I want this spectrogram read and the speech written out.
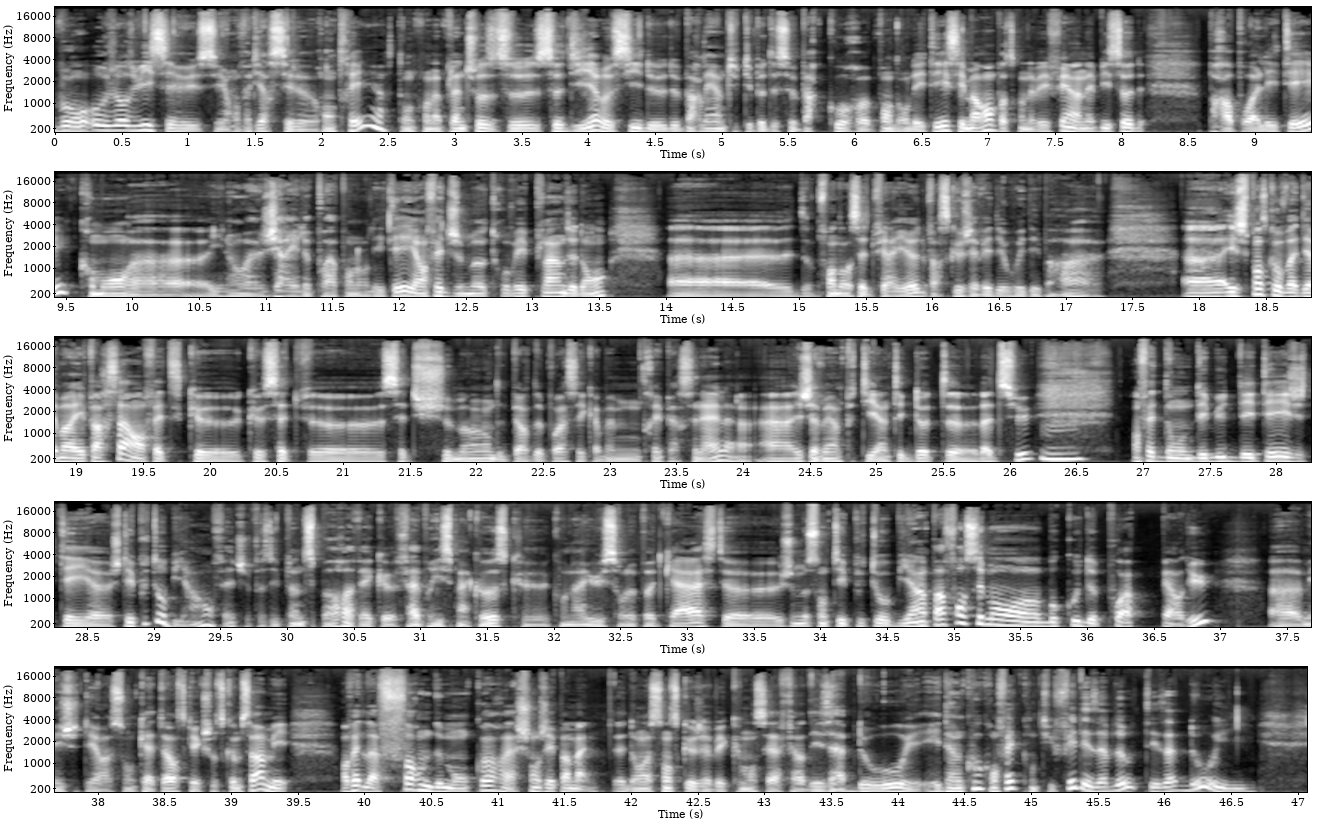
bon, aujourd'hui, c'est, on va dire, c'est le rentrée, donc on a plein de choses se, se dire aussi, de, de parler un petit peu de ce parcours pendant l'été. C'est marrant parce qu'on avait fait un épisode par rapport à l'été, comment, euh, you know, gérer le poids pendant l'été. Et en fait, je me trouvais plein dedans euh, pendant cette période parce que j'avais des hauts et des bas. Euh, et je pense qu'on va démarrer par ça en fait, que que cette euh, cette chemin de perte de poids c'est quand même très personnel. Euh, J'avais un petit anecdote euh, là-dessus. Mhm. En fait, dans le début d'été, j'étais euh, j'étais plutôt bien en fait. Je faisais plein de sport avec euh, Fabrice Macos que qu'on a eu sur le podcast. je me sentais plutôt bien, pas forcément beaucoup de poids perdu. Euh, mais j'étais à 114, quelque chose comme ça. Mais en fait, la forme de mon corps a changé pas mal, dans le sens que j'avais commencé à faire des abdos, et, et d'un coup, qu'en fait, quand tu fais des abdos, tes abdos, ils,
